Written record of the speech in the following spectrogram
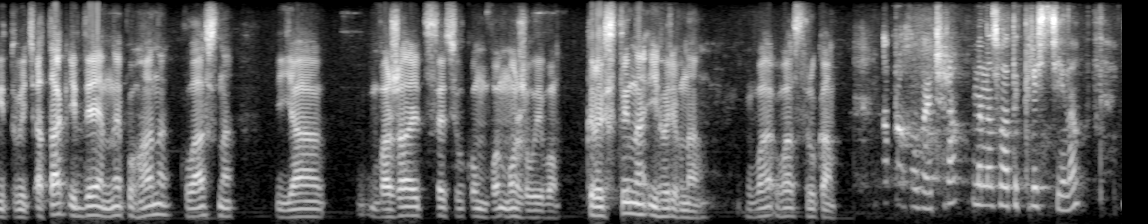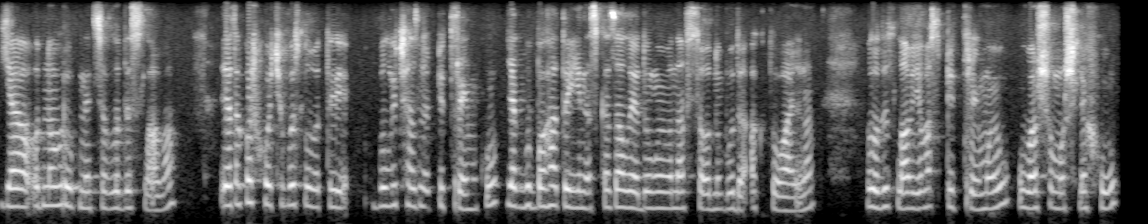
відповідь. А так, ідея непогана, класна. Я вважаю це цілком можливо. Кристина Ігорівна, ва- вас рука. Доброго вечора. Мене звати Крістіна. Я одногрупниця Владислава. Я також хочу висловити величезну підтримку. Якби багато її не сказали, я думаю, вона все одно буде актуальна. Владислав, я вас підтримую у вашому шляху.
